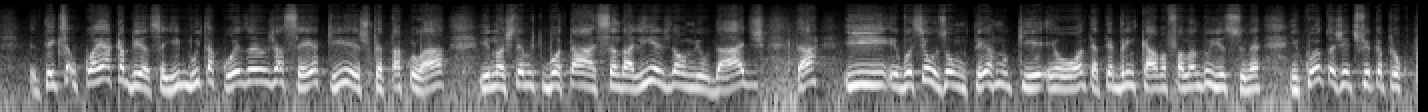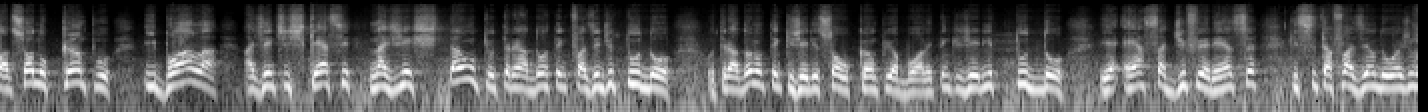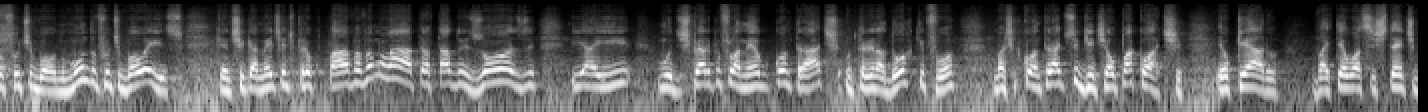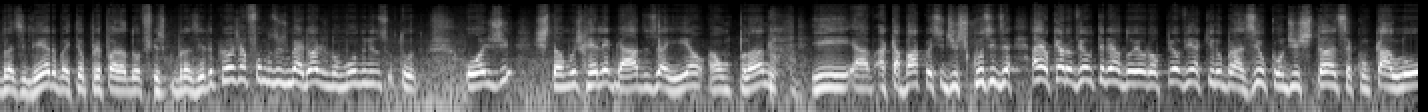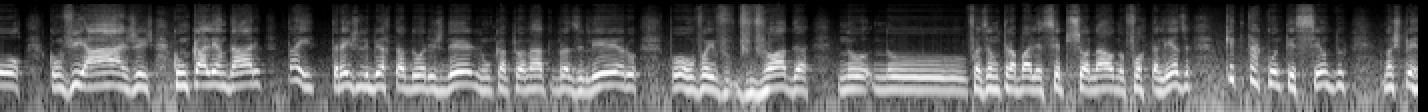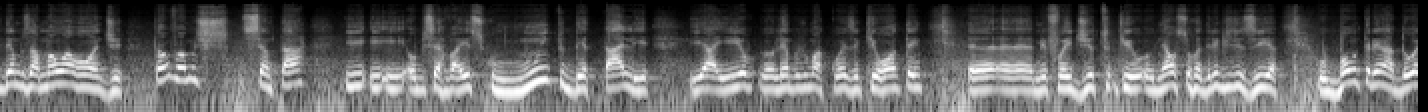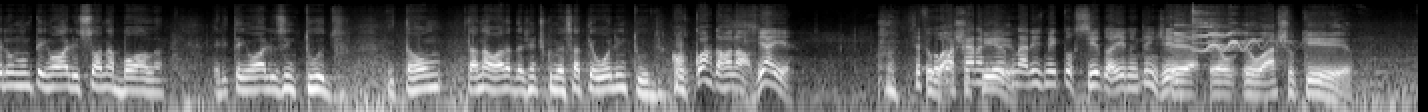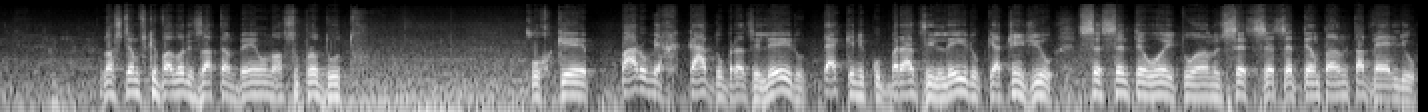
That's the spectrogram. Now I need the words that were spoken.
Tem que, qual é a cabeça? E muita coisa eu já sei aqui, espetacular. E nós temos que botar as sandalinhas da humildade, tá? E você usou um termo que eu ontem até brincava falando isso, né? Enquanto a gente fica preocupado só no campo e bola, a gente esquece na gestão que o treinador tem que fazer de tudo. O treinador não tem que gerir só o campo e a bola, ele tem que gerir tudo. E é essa diferença que se está fazendo hoje no futebol. No mundo do futebol é isso. Que antigamente a gente preocupava, vamos lá, tratar dos 11 e aí muda. Espero que o Flamengo contrate o treinador que for, mas que contrate o seguinte, é o pacote. Eu quero vai ter o assistente brasileiro, vai ter o preparador físico brasileiro, porque nós já fomos os melhores no mundo nisso tudo. Hoje estamos relegados aí a, a um plano e a, acabar com esse discurso e dizer, ah, eu quero ver o treinador europeu vir aqui no Brasil com distância, com calor, com viagens, com calendário. Tá aí, três Libertadores dele, um campeonato brasileiro, pô, o Voivoda no, no, fazendo um trabalho excepcional no Fortaleza. O que está acontecendo? Nós perdemos a mão aonde? Então vamos sentar e, e, e observar isso com muito detalhe. E aí eu, eu lembro de uma coisa que ontem é, é, me foi dito que o Nelson Rodrigues dizia: o bom treinador ele não tem olhos só na bola, ele tem olhos em tudo. Então está na hora da gente começar a ter olho em tudo. Concorda, Ronaldo? E aí? Você ficou eu com a cara que... meio, o nariz meio torcido aí, não entendi. É, eu, eu acho que nós temos que valorizar também o nosso produto. Porque para o mercado brasileiro, técnico brasileiro que atingiu 68 anos, 70 anos, está velho.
